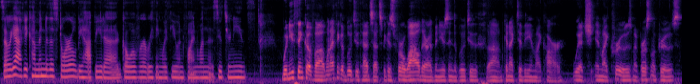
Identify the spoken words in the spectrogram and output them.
So yeah, if you come into the store, we'll be happy to go over everything with you and find one that suits your needs. When you think of uh, when I think of Bluetooth headsets, because for a while there I've been using the Bluetooth um, connectivity in my car, which in my cruise, my personal cruise,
